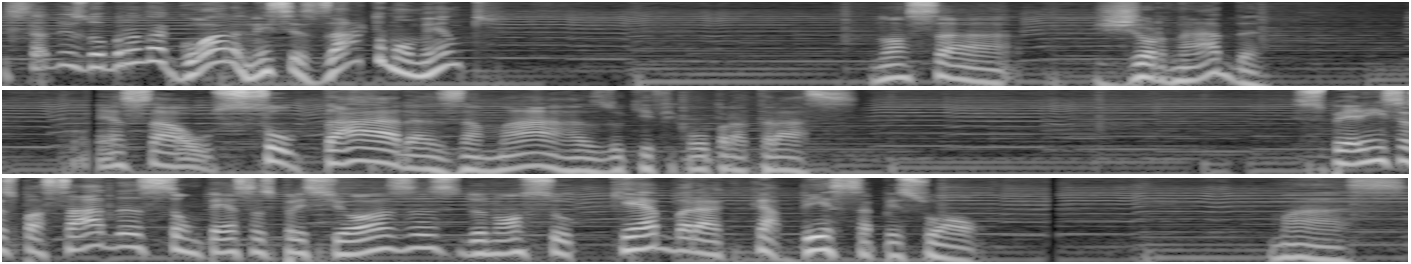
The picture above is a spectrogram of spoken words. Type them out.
está desdobrando agora, nesse exato momento. Nossa jornada começa ao soltar as amarras do que ficou para trás. Experiências passadas são peças preciosas do nosso quebra-cabeça pessoal. Mas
